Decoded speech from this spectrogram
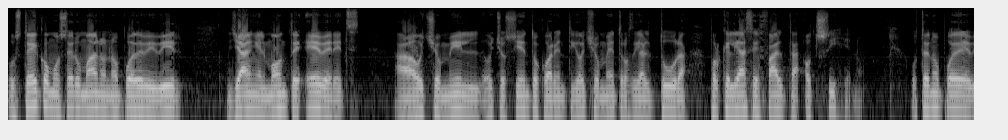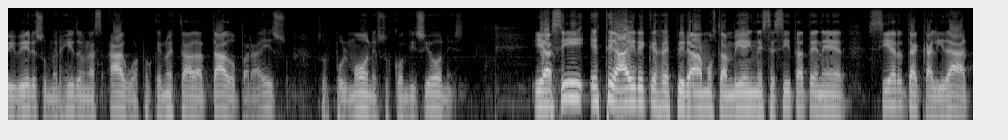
Usted como ser humano no puede vivir ya en el monte Everest a 8.848 metros de altura porque le hace falta oxígeno. Usted no puede vivir sumergido en las aguas porque no está adaptado para eso, sus pulmones, sus condiciones. Y así este aire que respiramos también necesita tener cierta calidad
